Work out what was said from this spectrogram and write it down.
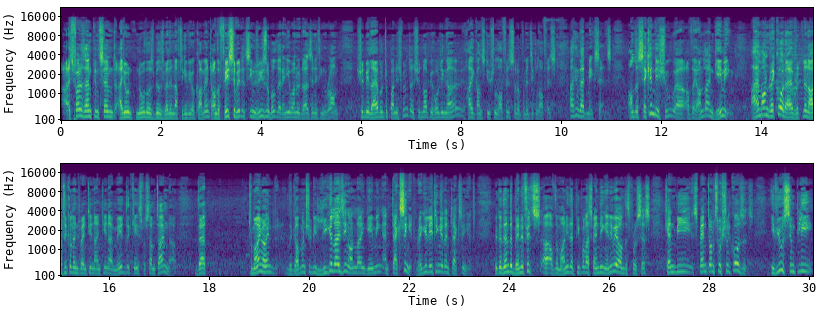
As far as I'm concerned, I don't know those bills well enough to give you a comment. On the face of it, it seems reasonable that anyone who does anything wrong should be liable to punishment and should not be holding a high constitutional office or a political office. I think that makes sense. On the second issue uh, of the online gaming, I am on record. I have written an article in 2019. I made the case for some time now that to my mind, the government should be legalizing online gaming and taxing it, regulating it and taxing it, because then the benefits uh, of the money that people are spending anyway on this process can be spent on social causes. If you simply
